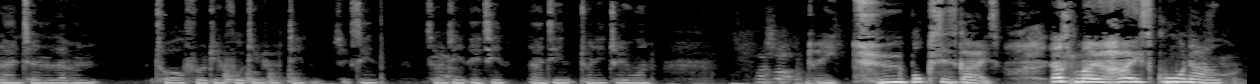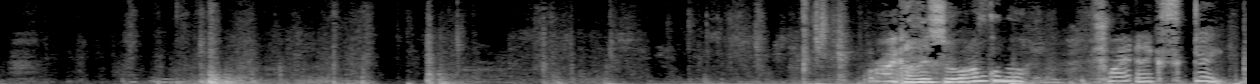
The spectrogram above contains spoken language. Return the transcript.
9, 10, 11, 12, 13, 14, 15, 16, 17, 18, 19, 20, 21... 22 boxes, guys. That's my high score now. Alright, guys, so I'm gonna try and escape.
